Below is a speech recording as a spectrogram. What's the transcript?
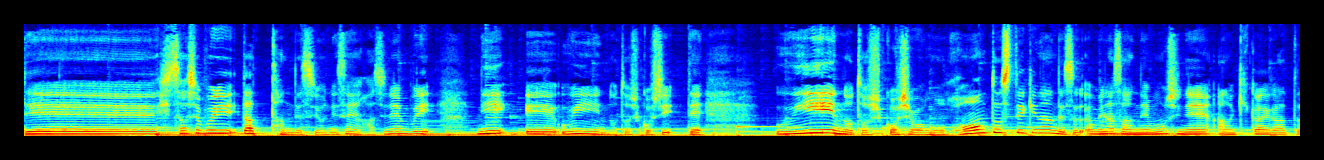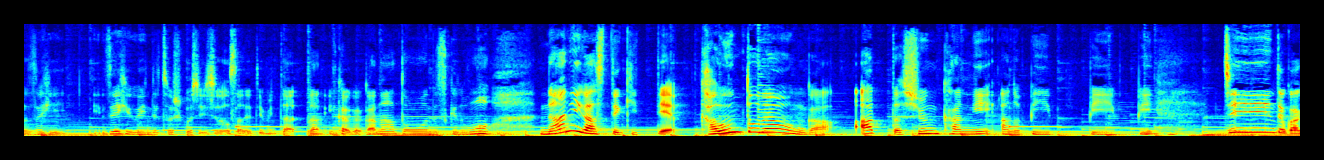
で久しぶりだったんですよ2008年ぶりに、えー、ウィーンの年越し。でウィーンの年越しはもうほんと素敵なんです。皆さんねもしねあの機会があったらぜひぜひウィーンで年越し一度されてみたらいかがかなと思うんですけども何が素敵ってカウントダウンがあった瞬間にあのピーピーピーチーンとか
